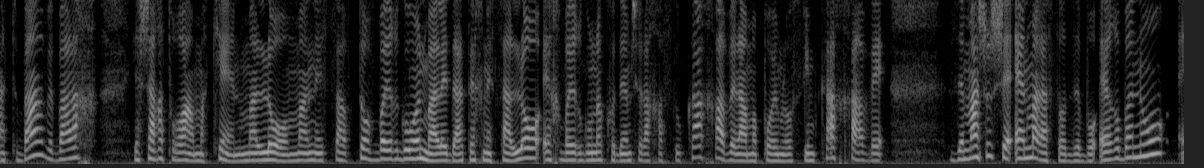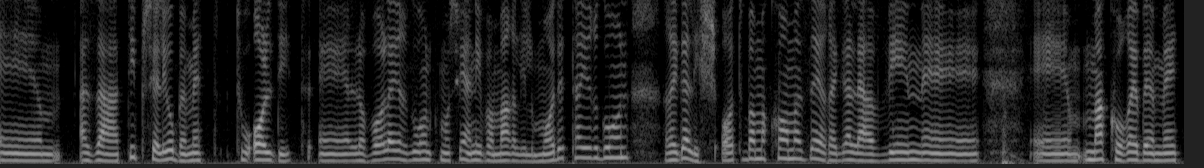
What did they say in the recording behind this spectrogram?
את באה ובא לך, ישר את רואה מה כן, מה לא, מה נעשה טוב בארגון, מה לדעתך נעשה לא, איך בארגון הקודם שלך עשו ככה, ולמה פה הם לא עושים ככה, וזה משהו שאין מה לעשות, זה בוער בנו. אמ, אז הטיפ שלי הוא באמת to hold it, uh, לבוא לארגון, כמו שיניב אמר, ללמוד את הארגון, רגע לשהות במקום הזה, רגע להבין uh, uh, מה קורה באמת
